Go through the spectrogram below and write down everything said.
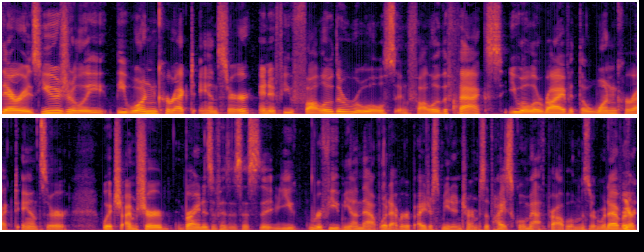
there is usually the one correct answer, and if you follow the rules and follow the facts, you will arrive at the one correct answer. Which I'm sure Brian is a physicist that you refute me on that, whatever. I just mean in terms of high school math problems or whatever. Yeah.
